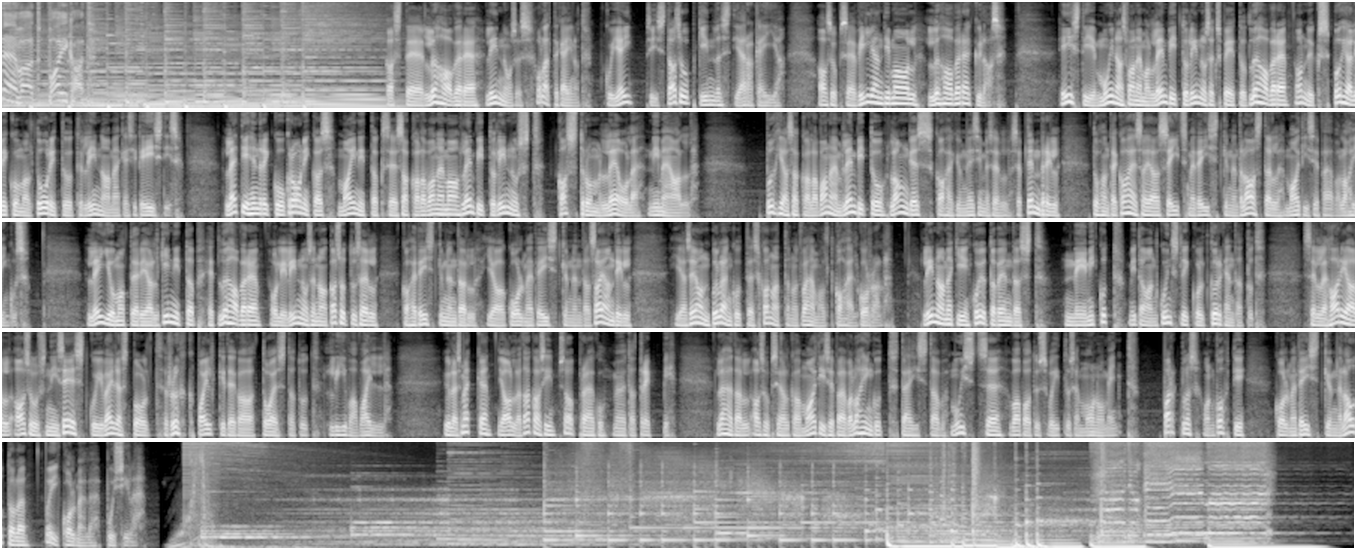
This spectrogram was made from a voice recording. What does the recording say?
põnevad paigad. kas te Lõhavere linnuses olete käinud? kui ei, siis tasub kindlasti ära käia. asub see Viljandimaal Lõhavere külas Eesti muinasvanemal Lembitu linnuseks peetud Lõhavere on üks põhjalikumalt uuritud linnamägesid Eestis. Läti Henriku kroonikas mainitakse Sakala vanema Lembitu linnust Castrum Leole nime all. Põhja-Sakala vanem Lembitu langes kahekümne esimesel septembril tuhande kahesaja seitsmeteistkümnendal aastal Madisepäeva lahingus leiumaterjal kinnitab, et Lõhavere oli linnusena kasutusel kaheteistkümnendal ja kolmeteistkümnendal sajandil ja see on põlengutes kannatanud vähemalt kahel korral. linnamägi kujutab endast neemikut, mida on kunstlikult kõrgendatud. Selle harjal asus nii seest kui väljastpoolt rõhkpalkidega toestatud liivavall. üles mäkke ja alla tagasi saab praegu mööda treppi lähedal asub seal ka Madisepäeva lahingut tähistav muistse vabadusvõitluse monument. parklas on kohti kolmeteistkümnele autole või kolmele bussile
